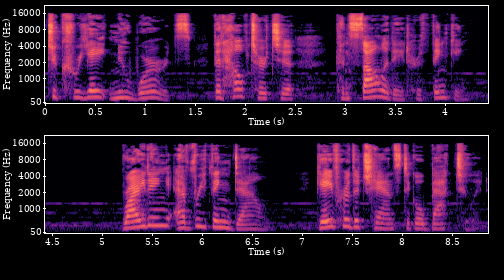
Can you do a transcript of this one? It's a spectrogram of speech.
to create new words that helped her to consolidate her thinking. Writing everything down gave her the chance to go back to it,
